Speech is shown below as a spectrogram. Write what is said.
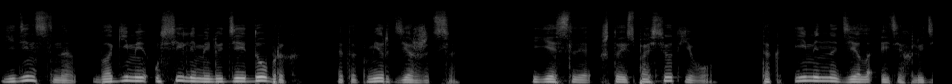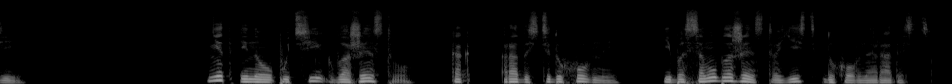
Единственное, благими усилиями людей добрых этот мир держится. И если что и спасет его, так именно дело этих людей. Нет иного пути к блаженству, как радости духовной, ибо само блаженство есть духовная радость.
